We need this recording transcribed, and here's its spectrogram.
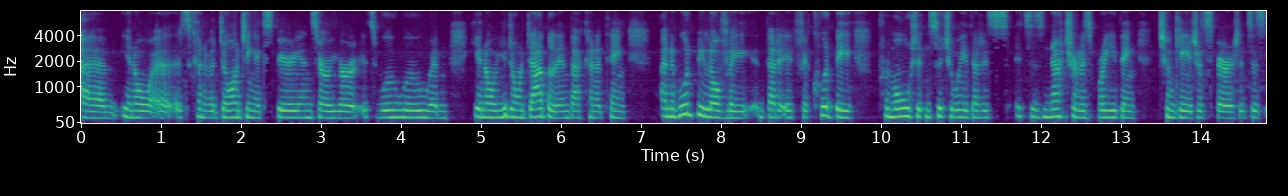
Um, you know, uh, it's kind of a daunting experience, or you're it's woo woo, and you know, you don't dabble in that kind of thing. And it would be lovely that if it could be promoted in such a way that it's it's as natural as breathing to engage with spirit. It's as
